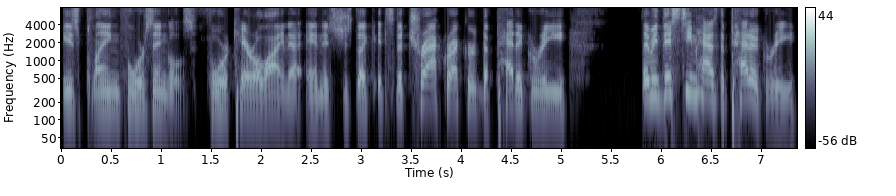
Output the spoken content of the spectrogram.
is playing four singles for Carolina. And it's just like, it's the track record, the pedigree. I mean, this team has the pedigree,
